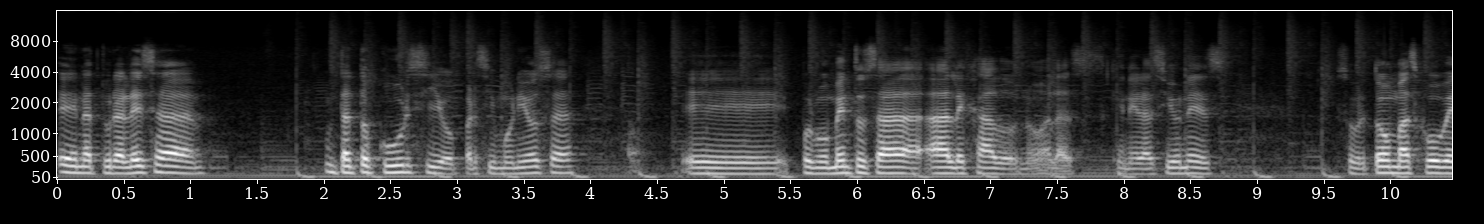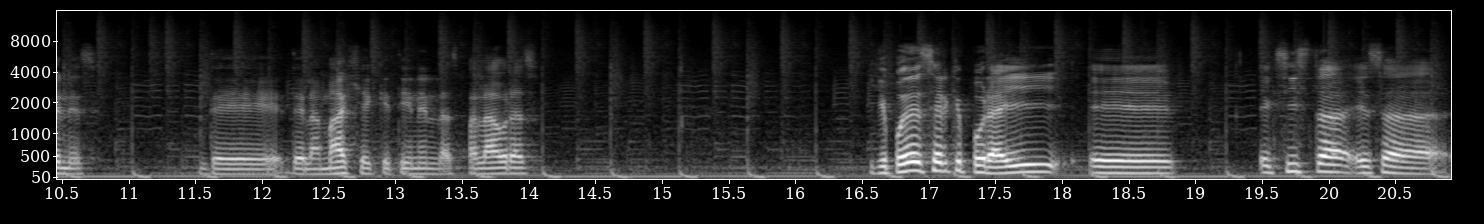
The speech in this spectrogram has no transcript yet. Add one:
eh, naturaleza un tanto cursi o parsimoniosa, eh, por momentos ha, alejado a las generaciones, sobre todo más jóvenes, de, la magia que tienen las palabras. Y que puede ser que por ahí eh, exista esa,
